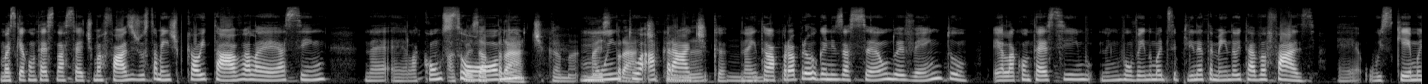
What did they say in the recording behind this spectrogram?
mas que acontece na sétima fase, justamente porque a oitava, ela é assim né? Ela consome a coisa prática, mais muito prática, a prática, né? né? Então a própria organização do evento ela acontece né, envolvendo uma disciplina também da oitava fase. É, o esquema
